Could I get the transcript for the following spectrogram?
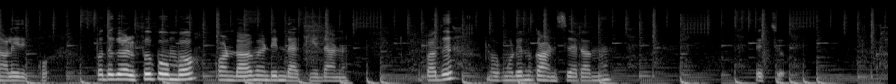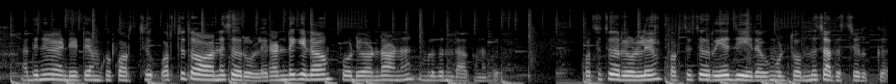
നാളിരിക്കും അപ്പോൾ ഇത് ഗൾഫ് പോകുമ്പോൾ കൊണ്ടുപോകാൻ വേണ്ടി ഉണ്ടാക്കിയതാണ്. അപ്പോൾ അത് കൂടി ഒന്ന് കാണിച്ചു തരാമെന്ന് വെച്ചു. അതിന് വേണ്ടിയിട്ട് നമുക്ക് കുറച്ച് കുറച്ച് തോന ചെറുള്ളി രണ്ട് കിലോ പൊടി കൊണ്ടാണ് നമ്മളിത് ഉണ്ടാക്കുന്നത്. കുറച്ച് ചെറിയുള്ളിയും കുറച്ച് ചെറിയ ജീരകവും കൂടിയിട്ട് ഒന്ന് ചതച്ചെടുക്കുക.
